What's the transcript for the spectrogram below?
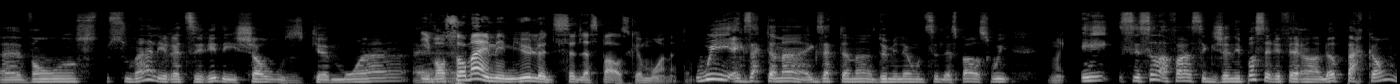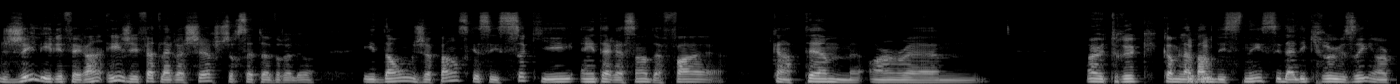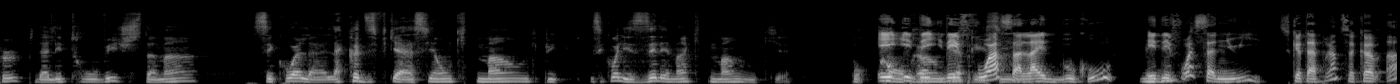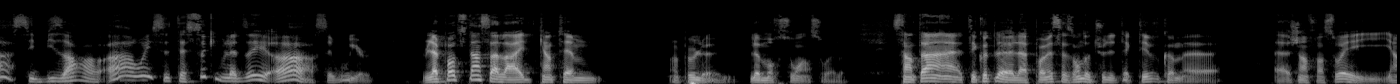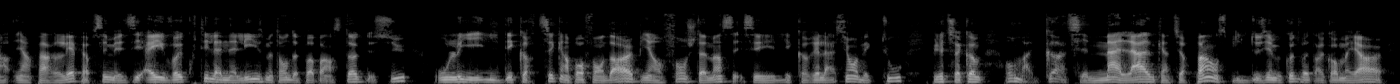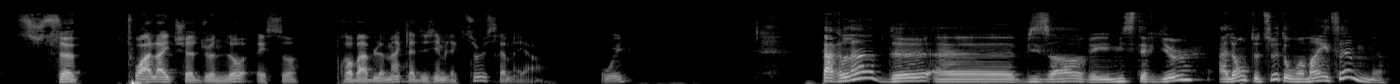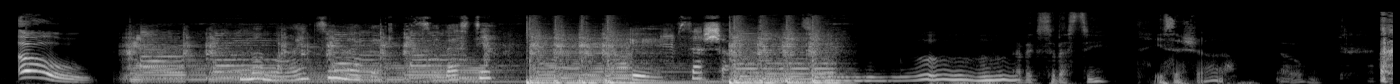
euh, vont souvent aller retirer des choses que moi... euh, Ils vont sûrement aimer mieux l'Odyssée de l'espace que moi, mettons. Oui, exactement, exactement. 2001 Odyssée de l'espace, oui. Oui. Et c'est ça l'affaire, c'est que je n'ai pas ces référents-là. Par contre, j'ai les référents et j'ai fait la recherche sur cette œuvre-là. Et donc, je pense que c'est ça qui est intéressant de faire quand t'aimes un, euh, un truc comme la Mhm. bande dessinée, c'est d'aller creuser un peu, puis d'aller trouver justement c'est quoi la, la codification qui te manque, puis c'est quoi les éléments qui te manquent pour Et, et comprendre des, fois, ça l'aide beaucoup. Et des fois, ça nuit. Ce que t'apprends, tu fais comme, ah, c'est bizarre. Ah oui, c'était ça qu'il voulait dire. Ah, c'est weird. Mais la plupart du temps, ça l'aide quand t'aimes un peu le, le morceau en soi. Là. T'entends, t'écoutes le- la première saison de True Detective comme euh, euh, Jean-François, il, en, parlait, puis après il me dit, hey, va écouter l'analyse, mettons, de Pop en stock dessus, où là, il, décortique en profondeur, puis en fond, justement, c'est les corrélations avec tout. Puis là, tu fais comme, oh my god, c'est malade quand tu repenses, puis le deuxième écoute va être encore meilleur. Ce Twilight Children-là est ça. Probablement que la deuxième lecture serait meilleure. Oui. Parlant de euh, bizarre et mystérieux, allons tout de suite au moment intime. Oh! Moment intime avec Sébastien et Sacha. Avec Sébastien? Et Sacha. Oh.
